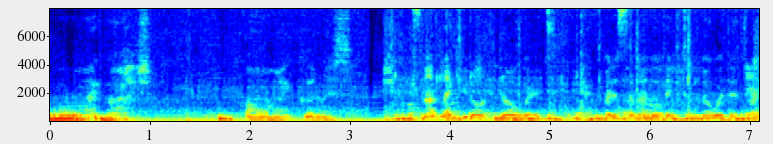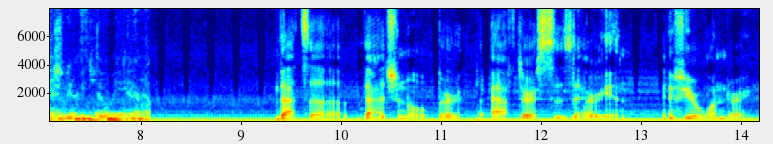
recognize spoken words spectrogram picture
Oh my gosh. Oh my goodness. it's not like you don't know it, but it's another thing to know it and to actually be doing it. That's a vaginal birth after a cesarean, if you're wondering.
